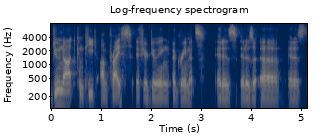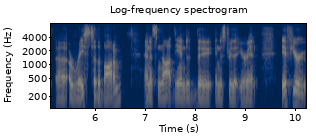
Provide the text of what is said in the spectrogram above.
Do not compete on price if you're doing agreements. It is it is a it is a race to the bottom and it's not the end the industry that you're in. If you're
